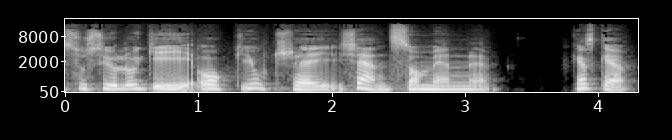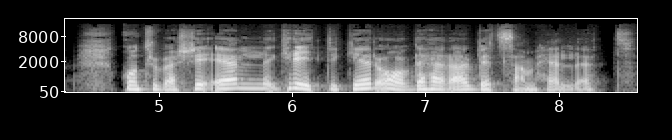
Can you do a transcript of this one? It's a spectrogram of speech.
sociologi och gjort sig känd som en ganska kontroversiell kritiker av det här arbetssamhället.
